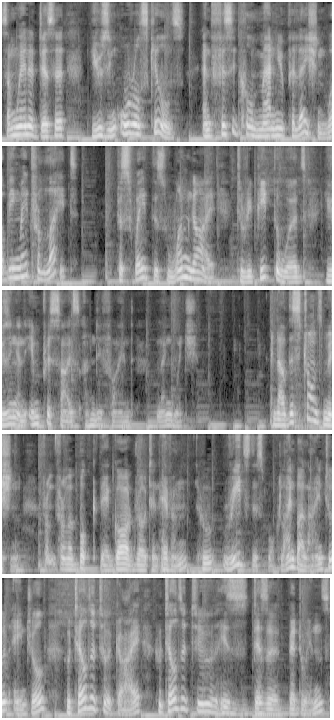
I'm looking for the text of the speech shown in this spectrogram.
somewhere in a desert using oral skills and physical manipulation while being made from light. Persuade this one guy to repeat the words using an imprecise, undefined language. And now, this transmission from, from a book their God wrote in heaven, who reads this book line by line to an angel, who tells it to a guy, who tells it to his desert Bedouins,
